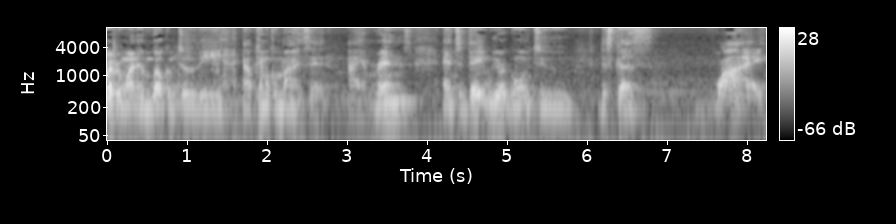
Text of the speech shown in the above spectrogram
everyone, and welcome to the Alchemical Mindset. I am Renz, and today we are going to discuss why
